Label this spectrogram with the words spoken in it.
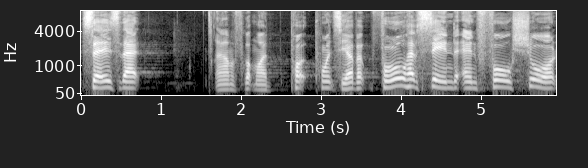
says that, um, I forgot my points here, but for all have sinned and fall short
